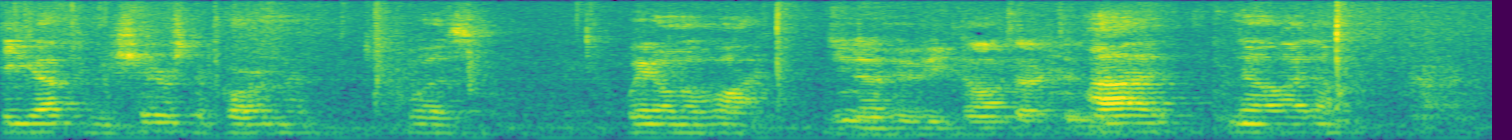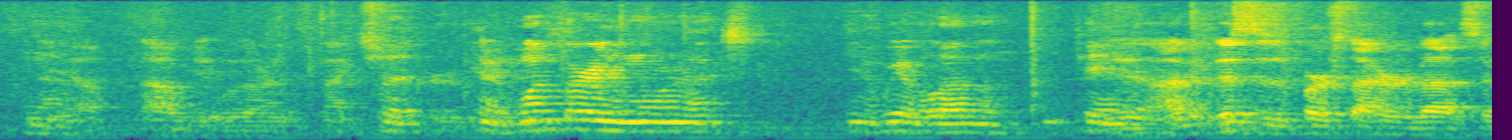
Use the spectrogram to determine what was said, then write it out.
he got from the Sheriff's Department was, we don't know why. Do you know who he contacted? I, no, I don't. Yeah, no. I'll get with our night shift But, crew. you know, one thirty in the morning, that's, you know, we have eleven PM. Yeah, I, this is the first I heard about it so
